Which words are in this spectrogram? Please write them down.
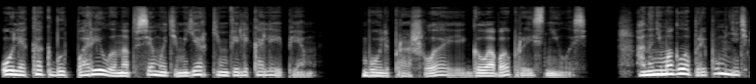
Оля как бы парила над всем этим ярким великолепием. Боль прошла, и голова прояснилась. Она не могла припомнить,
